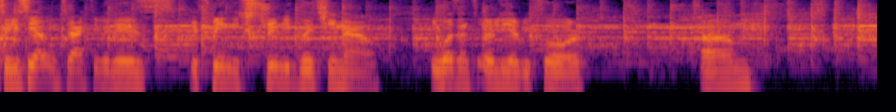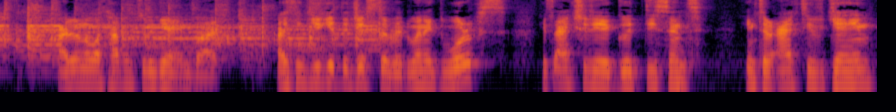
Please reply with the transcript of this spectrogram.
So you see how interactive it is? It's being extremely glitchy now. It wasn't earlier before. Um, I don't know what happened to the game, but I think you get the gist of it. When it works, it's actually a good, decent, interactive game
